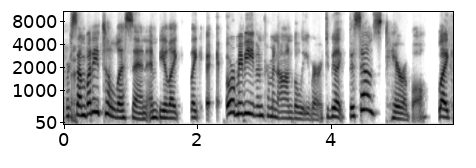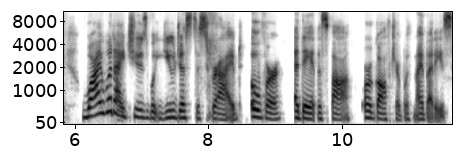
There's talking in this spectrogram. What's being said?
for somebody to listen and be like like eh, or maybe even from a non-believer to be like this sounds terrible. Like why would i choose what you just described over a day at the spa or a golf trip with my buddies?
